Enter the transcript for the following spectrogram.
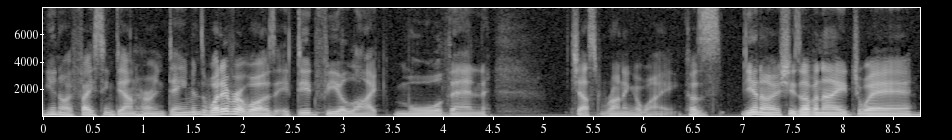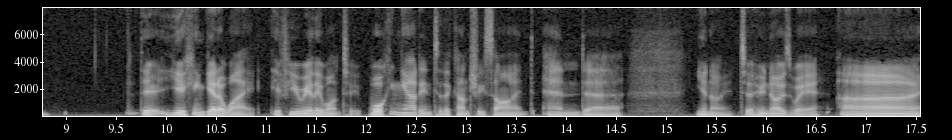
you know facing down her own demons whatever it was it did feel like more than just running away. Because you know she's of an age where there, you can get away if you really want to. Walking out into the countryside and uh, you know to who knows where uh,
